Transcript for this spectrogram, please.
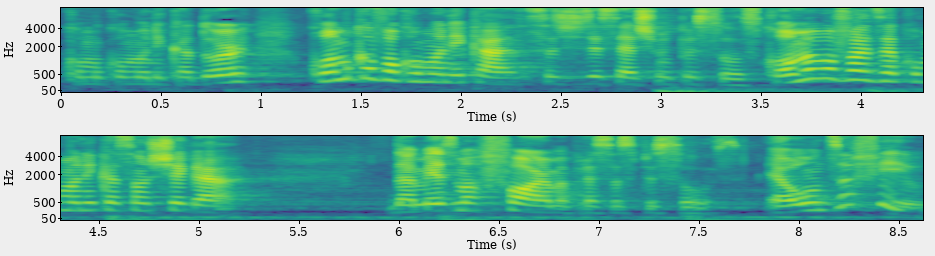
como comunicador, como que eu vou comunicar essas 17 mil pessoas? Como eu vou fazer a comunicação chegar da mesma forma para essas pessoas? É um desafio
